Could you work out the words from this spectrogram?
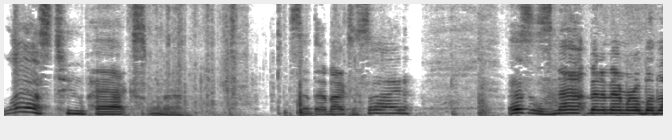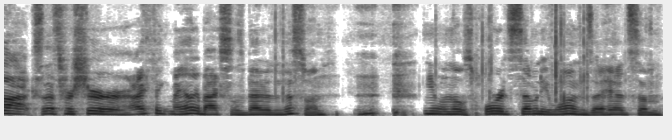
Last two packs. I'm going to set that box aside. This has not been a memorable box, that's for sure. I think my other box was better than this one. you know, in those Horde 71s, I had some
